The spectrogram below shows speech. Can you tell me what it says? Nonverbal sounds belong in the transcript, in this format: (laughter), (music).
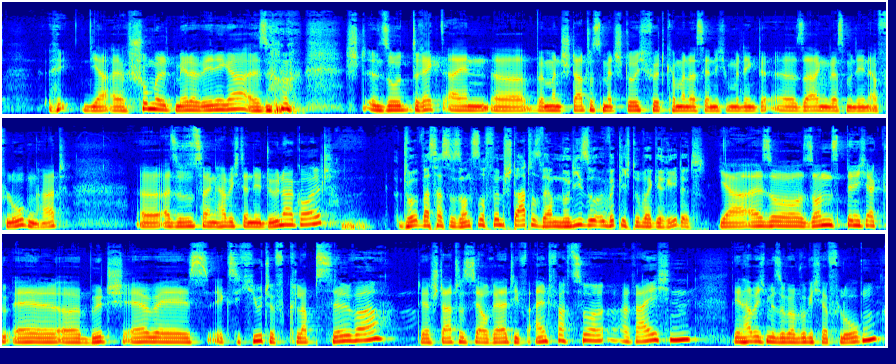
(laughs) ja, schummelt mehr oder weniger. Also (laughs) so direkt ein, äh, wenn man ein Statusmatch durchführt, kann man das ja nicht unbedingt äh, sagen, dass man den erflogen hat. Äh, also sozusagen habe ich dann den Dönergold. Du, was hast du sonst noch für einen Status? Wir haben noch nie so wirklich drüber geredet. Ja, also sonst bin ich aktuell äh, British Airways Executive Club Silver. Der Status ist ja auch relativ einfach zu erreichen. Den habe ich mir sogar wirklich erflogen.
